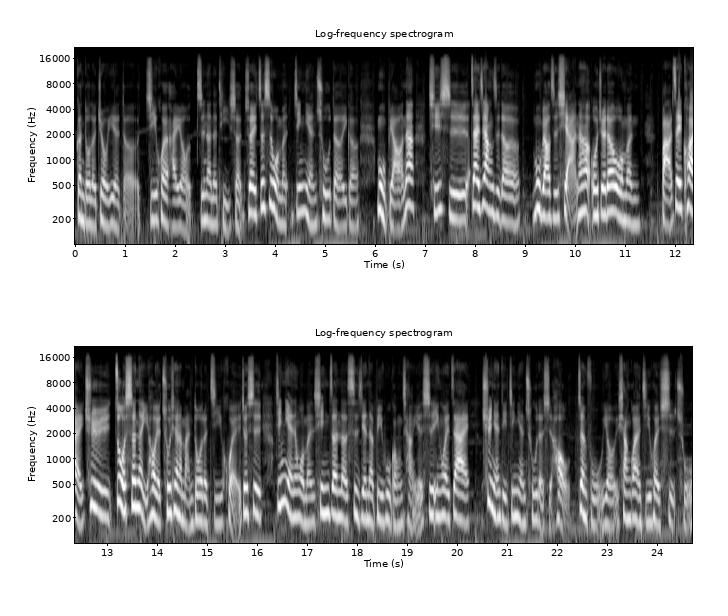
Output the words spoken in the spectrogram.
更多的就业的机会，还有职能的提升，所以这是我们今年初的一个目标。那其实，在这样子的目标之下，那我觉得我们把这块去做深了以后，也出现了蛮多的机会。就是今年我们新增了四间的庇护工厂，也是因为在。去年底、今年初的时候，政府有相关的机会释出。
